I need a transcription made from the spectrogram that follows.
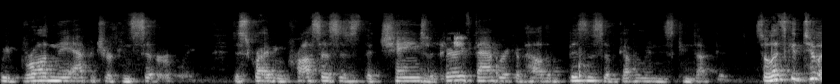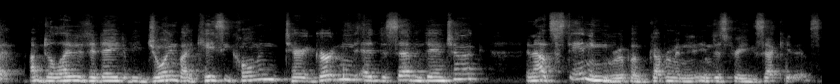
we broaden the aperture considerably, describing processes that change the very fabric of how the business of government is conducted. So let's get to it. I'm delighted today to be joined by Casey Coleman, Terry Gerton, Ed DeSeve, and Dan Chenok an outstanding group of government and industry executives.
